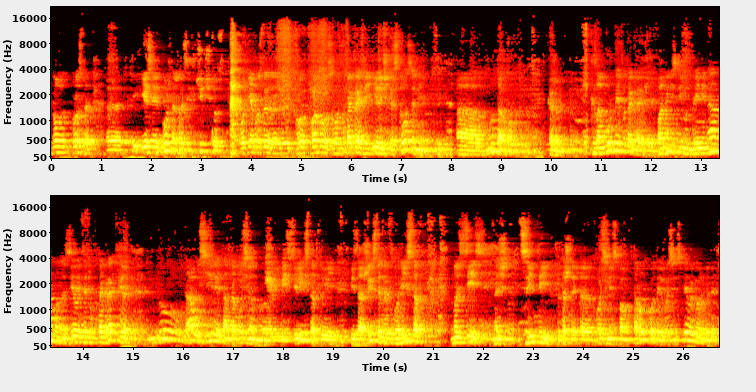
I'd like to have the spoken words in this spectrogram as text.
Ну, просто, э, если можно просить чуть-чуть, вот я просто э, к вопросу вот фотографии Ирочка с розами, э, ну да, вот, скажем, гламурные фотографии. По нынешним временам сделать эту фотографию ну, да, усилия, там, допустим, и стилистов, и визажистов, и флористов. Но здесь, значит, цветы, это что, это 82 год или 81 может быть,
